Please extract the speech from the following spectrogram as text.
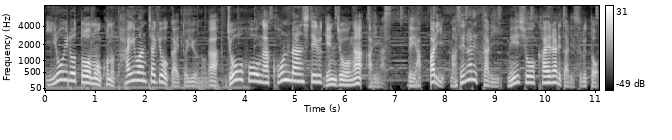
いろいろともうこの台湾茶業界というのが情報が混乱している現状があります。でやっぱり混ぜられたり名称を変えられたりすると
